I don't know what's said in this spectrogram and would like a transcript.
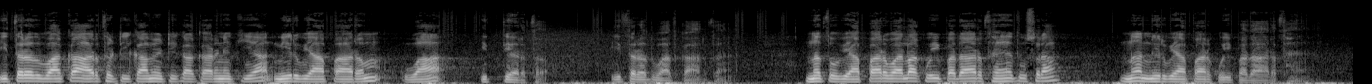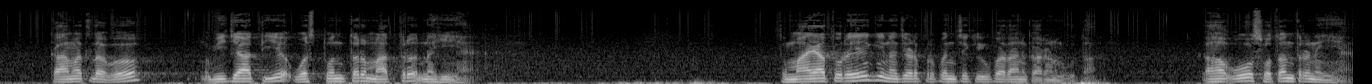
इतरद्वा का अर्थ टीका में टीकाकार ने किया निर्व्यापारम वा इत्यर्थ। इतरद्वाद का अर्थ है। न तो व्यापार वाला कोई पदार्थ है दूसरा, न निर्व्यापार कोई पदार्थ है। का मतलब विजातीय वस्तुअंतर मात्र नहीं है। तो माया तो रहेगी न जड़ प्रपंच की उपादान कारण भूता कहा, वो स्वतंत्र नहीं है।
